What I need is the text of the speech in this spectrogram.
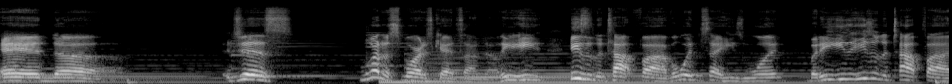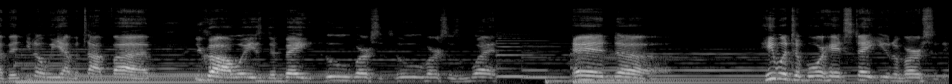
and uh, just one of the smartest cats I know. He, he he's in the top five. I wouldn't say he's one, but he, he's in the top five. And you know, we have a top five you can always debate who versus who versus what. And uh, he went to Morehead State University.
